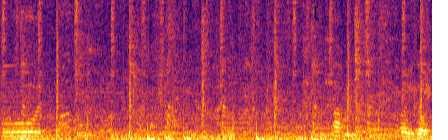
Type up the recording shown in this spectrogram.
Food. Ah, where are you going?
